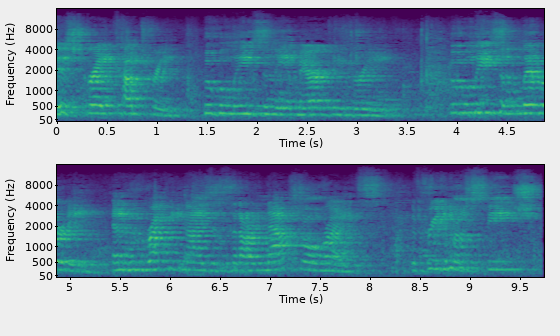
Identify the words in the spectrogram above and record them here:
this great country who believes in the American dream, who believes in liberty, and who recognizes that our natural rights, the freedom of speech,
